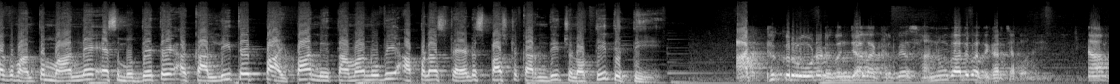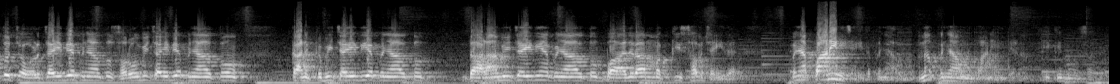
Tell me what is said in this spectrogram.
ਭਗਵੰਤ ਮਾਨ ਨੇ ਇਸ ਮੁੱਦੇ ਤੇ ਅਕਾਲੀ ਤੇ ਭਾਜਪਾ ਨੇਤਾਵਾਂ ਨੂੰ ਵੀ ਆਪਣਾ ਸਟੈਂਡ ਸਪਸ਼ਟ ਕਰਨ ਦੀ ਚੁਣੌਤੀ ਦਿੱਤੀ। 8 ਕਰੋੜ 58 ਲੱਖ ਰੁਪਏ ਸਾਨੂੰ ਕਾਹਦੇ ਵਾਸਤੇ ਖਰਚਾ ਪਾਉਣਾ ਪੰਜਾਬ ਤੋਂ ਚੌਲ ਚਾਹੀਦੇ ਆ, ਪੰਜਾਬ ਤੋਂ ਸਰੋਂ ਵੀ ਚਾਹੀਦੀ ਹੈ ਪੰਜਾਬ ਤੋਂ ਕਣਕ ਵੀ ਚਾਹੀਦੀ ਹੈ ਪੰਜਾਬ ਤੋਂ ਦਾਲਾਂ ਵੀ ਚਾਹੀਦੀਆਂ, ਪੰਜਾਬ ਤੋਂ ਬਾਜਰਾ, ਮੱਕੀ ਸਭ ਚਾਹੀਦਾ। ਪੰਜਾਬ ਪਾਣੀ ਨਹੀਂ ਚਾਹੀਦਾ, ਪੰਜਾਬ ਨੂੰ। ਨਾ ਪੰਜਾਬ ਨੂੰ ਪਾਣੀ ਨਹੀਂ ਦੇਣਾ। ਇਹ ਕਿਵੇਂ ਹੋ ਸਕਦਾ?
